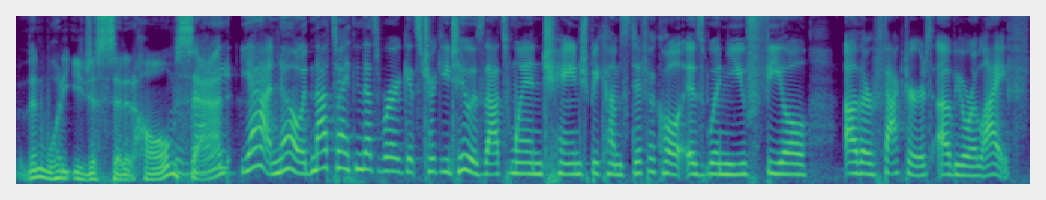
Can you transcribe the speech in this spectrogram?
then what do you just sit at home, sad? Right? Yeah, no, and that's why I think that's where it gets tricky too. Is that's when change becomes difficult. Is when you feel other factors of your life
